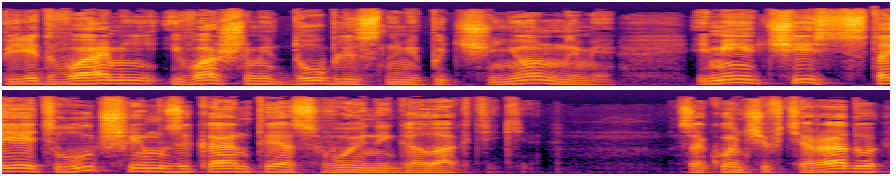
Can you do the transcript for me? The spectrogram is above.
Перед вами и вашими доблестными подчиненными имеют честь стоять лучшие музыканты освоенной галактики. Закончив тираду,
